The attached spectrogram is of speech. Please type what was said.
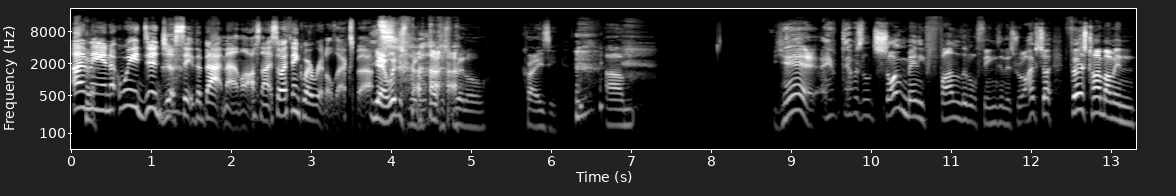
I mean, we did just see the Batman last night, so I think we're riddled experts. Yeah, we're just riddle, we're just riddle crazy. Um, yeah, eh, there was so many fun little things in this room. I've so first time I'm in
